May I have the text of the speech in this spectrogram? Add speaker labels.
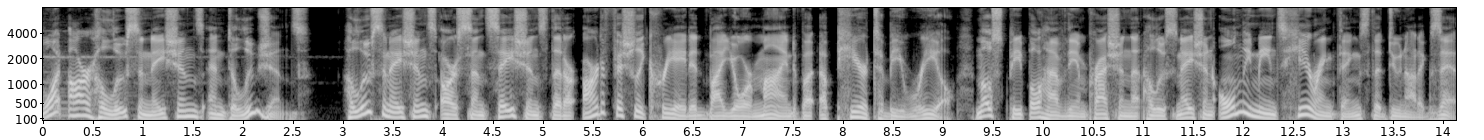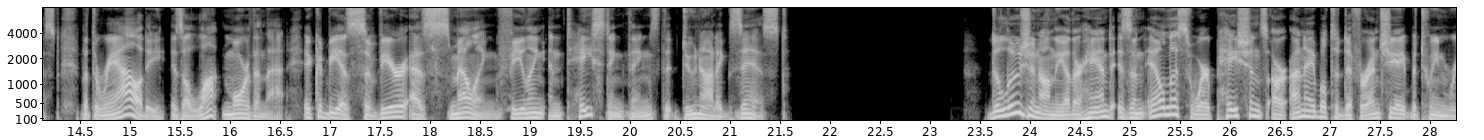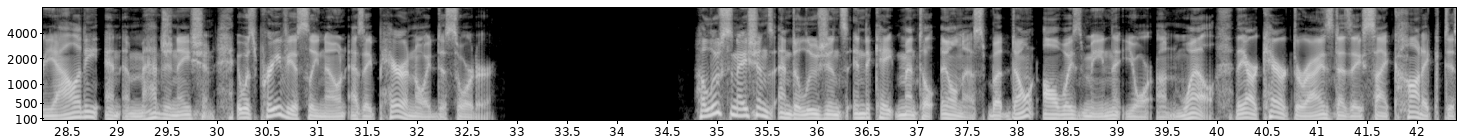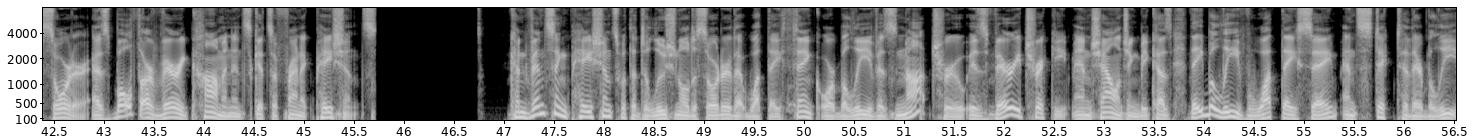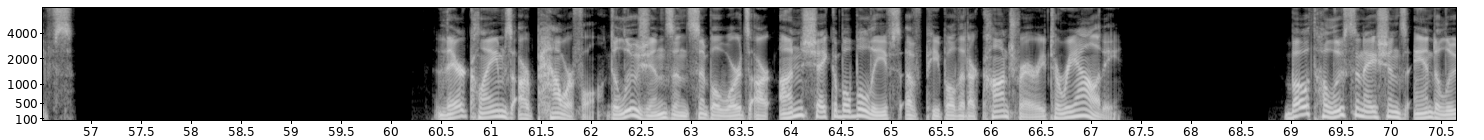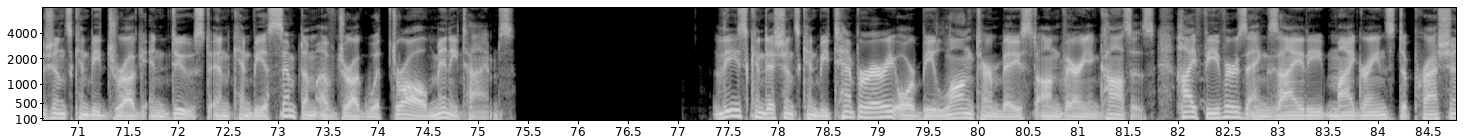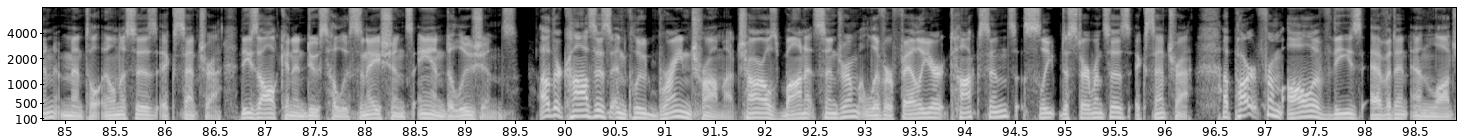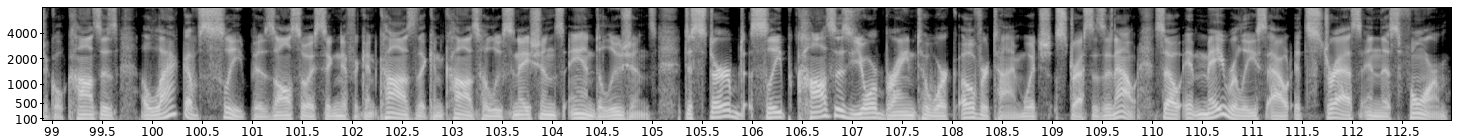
Speaker 1: What are hallucinations and delusions? Hallucinations are sensations that are artificially created by your mind but appear to be real. Most people have the impression that hallucination only means hearing things that do not exist, but the reality is a lot more than that. It could be as severe as smelling, feeling, and tasting things that do not exist. Delusion, on the other hand, is an illness where patients are unable to differentiate between reality and imagination. It was previously known as a paranoid disorder. Hallucinations and delusions indicate mental illness, but don't always mean that you're unwell. They are characterized as a psychotic disorder, as both are very common in schizophrenic patients. Convincing patients with a delusional disorder that what they think or believe is not true is very tricky and challenging because they believe what they say and stick to their beliefs. Their claims are powerful. Delusions, in simple words, are unshakable beliefs of people that are contrary to reality. Both hallucinations and delusions can be drug induced and can be a symptom of drug withdrawal many times. These conditions can be temporary or be long term based on varying causes high fevers, anxiety, migraines, depression, mental illnesses, etc. These all can induce hallucinations and delusions. Other causes include brain trauma, Charles Bonnet syndrome, liver failure, toxins, sleep disturbances, etc. Apart from all of these evident and logical causes, a lack of sleep is also a significant cause that can cause hallucinations and delusions. Disturbed sleep causes your brain to work overtime, which stresses it out, so it may release out its stress in this form.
